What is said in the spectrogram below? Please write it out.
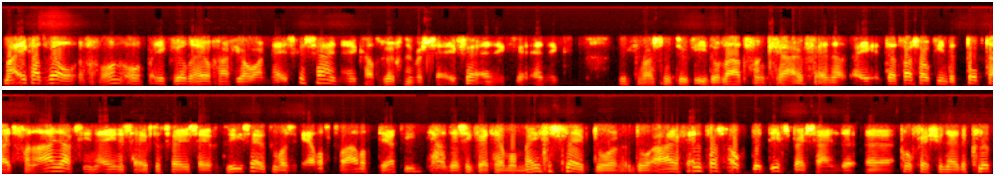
Maar ik had wel gewoon op. Ik wilde heel graag Johan Neeskens zijn. En ik had rug nummer 7. En ik, en ik, ik was natuurlijk idolaat van Cruijff. En dat, dat was ook in de toptijd van Ajax in 71, 72, 73. Toen was ik 11, 12, 13. Ja, dus ik werd helemaal meegesleept door, door Ajax. En het was ook de dichtstbijzijnde eh professionele club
